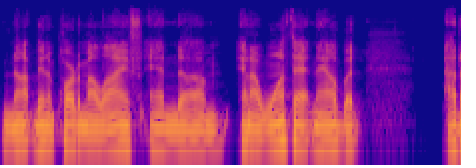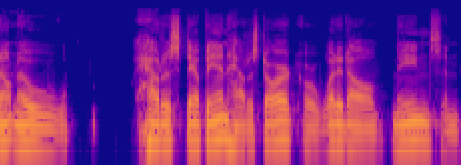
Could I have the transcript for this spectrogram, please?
not been a part of my life, and um, and I want that now, but I don't know how to step in, how to start, or what it all means, and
